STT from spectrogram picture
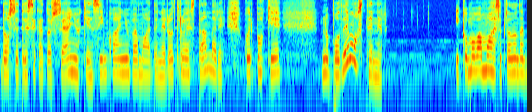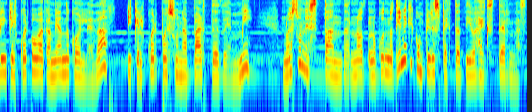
12, 13, 14 años, que en 5 años vamos a tener otros estándares, cuerpos que no podemos tener. Y cómo vamos aceptando también que el cuerpo va cambiando con la edad y que el cuerpo es una parte de mí, no es un estándar, no, no, no tiene que cumplir expectativas externas,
